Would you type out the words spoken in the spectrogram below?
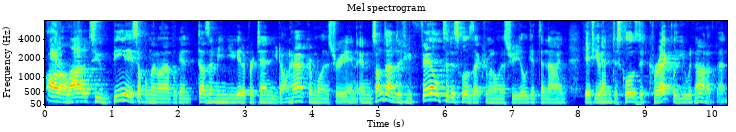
are allowed to be a supplemental applicant doesn't mean you get to pretend you don't have criminal history. And, and sometimes if you fail to disclose that criminal history, you'll get denied. If you had disclosed it correctly, you would not have been.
